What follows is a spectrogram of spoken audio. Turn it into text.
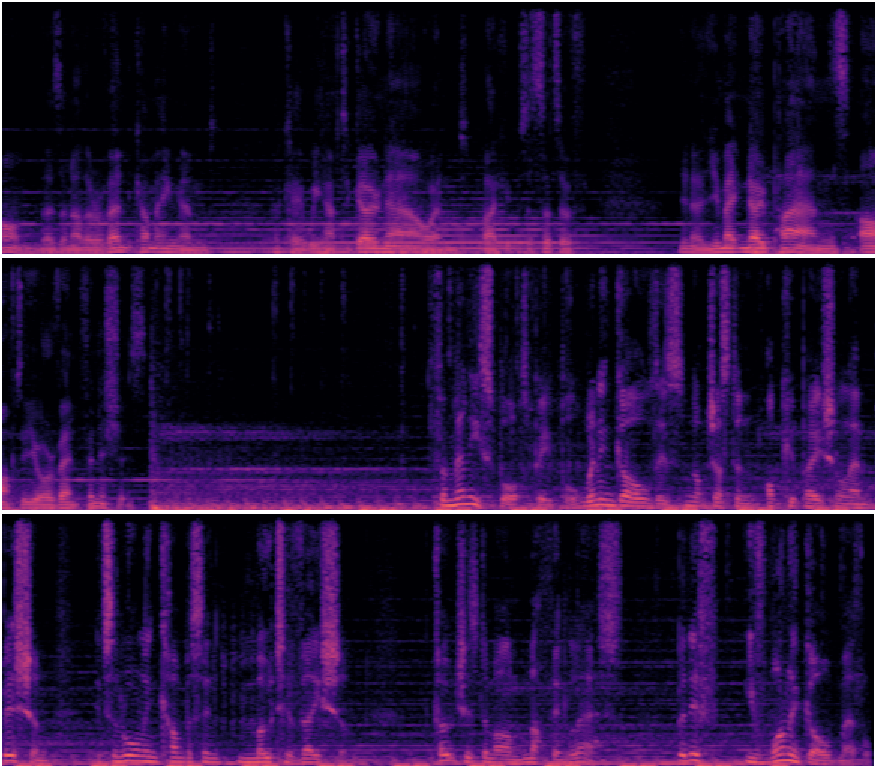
on. There's another event coming, and okay, we have to go now, and like it was a sort of, you know, you make no plans after your event finishes. For many sports people, winning gold is not just an occupational ambition, it's an all encompassing motivation. Coaches demand nothing less. But if you've won a gold medal,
